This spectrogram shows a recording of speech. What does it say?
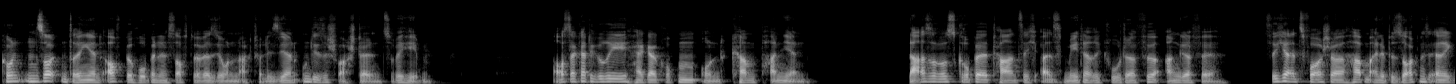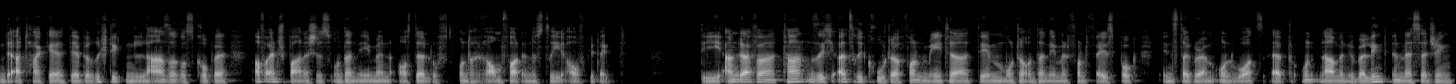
Kunden sollten dringend auf behobene Softwareversionen aktualisieren, um diese Schwachstellen zu beheben. Aus der Kategorie Hackergruppen und Kampagnen Lazarus-Gruppe tarnt sich als Meta-Recruiter für Angriffe. Sicherheitsforscher haben eine besorgniserregende Attacke der berüchtigten Lazarus-Gruppe auf ein spanisches Unternehmen aus der Luft- und Raumfahrtindustrie aufgedeckt. Die Angreifer tarnten sich als Recruiter von Meta, dem Mutterunternehmen von Facebook, Instagram und WhatsApp und nahmen über LinkedIn Messaging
